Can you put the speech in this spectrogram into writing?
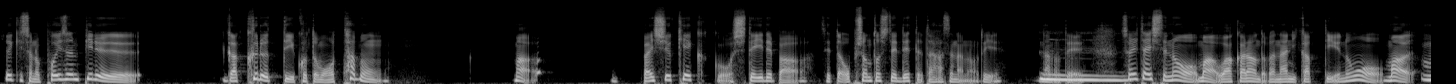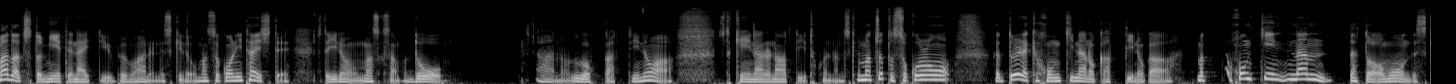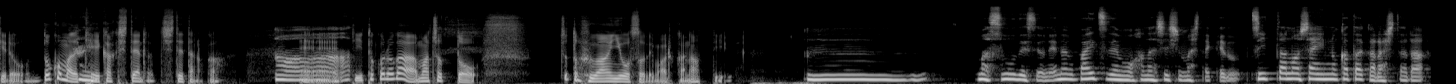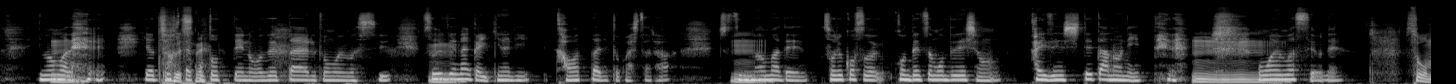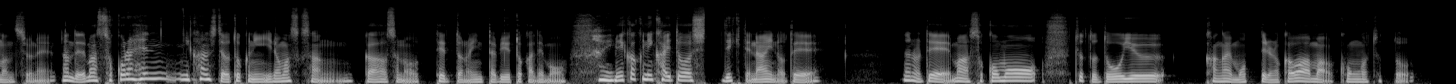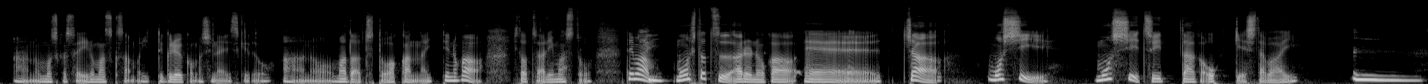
正直そのポイズンピルが来るっていうことも多分、まあ、買収計画をしていれば、絶対オプションとして出てたはずなので、なので、うんそれに対しての、まあ、ワークアラウンドが何かっていうのを、まあ、まだちょっと見えてないっていう部分はあるんですけど、まあ、そこに対して、ちょっとイーロン・マスクさんもどう、あの、動くかっていうのは、ちょっと気になるなっていうところなんですけど、まあ、ちょっとそこの、どれだけ本気なのかっていうのが、まあ、本気なんだとは思うんですけど、どこまで計画してた,、してたのか、えーあっていうところが、まあ、ちょっと、ちょっと不安要素でもあるかなっていう。ーうーん。まあそうですよね。なんかバイツでもお話ししましたけど、ツイッターの社員の方からしたら、今まで、やってきたことっていうのも絶対あると思いますし、それでなんかいきなり変わったりとかしたら、ちょっと今までそれこそコンテンツモデレーション改善してたのにってうん思いますよね。そうなんですよね。なんで、まあそこら辺に関しては特にイーロン・マスクさんが、その、 TED のインタビューとかでも、はい。明確に回答はしできてないので、なので、まあそこも、ちょっとどういう考えを持ってるのかは、まあ今後ちょっと、あの、もしかしたらイーロン・マスクさんも言ってくれるかもしれないですけど、あの、まだちょっとわかんないっていうのが一つありますと。で、まあ、はい。もう一つあるのが、えー、じゃあ、もし、もしツイッターが OK した場合、うん。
